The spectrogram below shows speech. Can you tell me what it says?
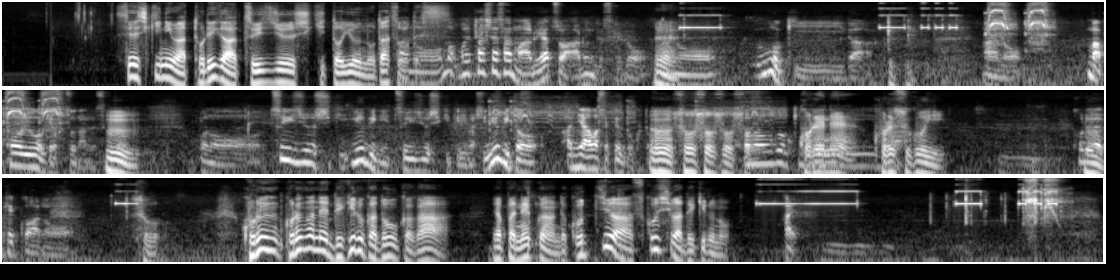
正式にはトリガー追従式というのだそうですまあ、これさんもあるやつはあるんですけど、ええ、あの動きがあの、まあ、こういう動きは普通なんですけど、うん、この追従式、指に追従式って言いまして、指とに合わせて動くと。うん、そうそうそうそう。この動きこれね、これすごい。これが結構あの、うん、そう。これ、これがね、できるかどうかが、やっぱりネックなんで、こっちは少しはできるの。はい。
